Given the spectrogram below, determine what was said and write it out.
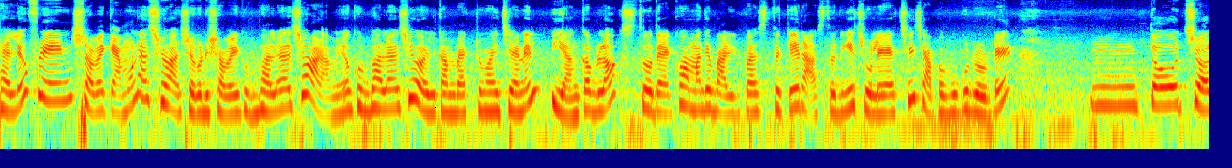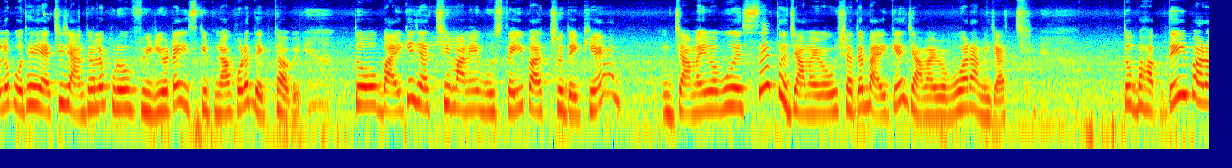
হ্যালো ফ্রেন্ডস, সবাই কেমন আছো? আশা করি সবাই খুব ভালো আছো, আর আমিও খুব ভালো আছি। Welcome back to my channel Priyanka blogs. তো দেখো, আমাদের বাড়ির পাশ থেকে রাস্তা দিয়ে চলে যাচ্ছি চাপাপুকুর রোডে। তো চলো কোথায় যাচ্ছি জানতে হলে পুরো ভিডিওটা স্কিপ না করে দেখতে হবে। তো বাইকে যাচ্ছি মানে বুঝতেই পারছ দেখে। জামাইবাবু এসছে, তো জামাইবাবুর সাথে বাইকে, জামাইবাবু আর আমি যাচ্ছি। তো ভাবতেই পারো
